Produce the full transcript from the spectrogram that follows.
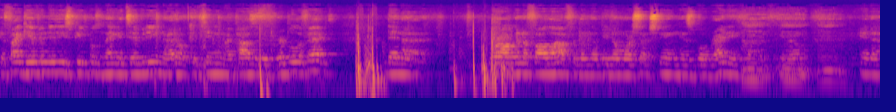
if I give into these people's negativity and I don't continue my positive ripple effect, then uh, we're all gonna fall off, and then there'll be no more such thing as sobriety in Klamath, you know. And uh,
